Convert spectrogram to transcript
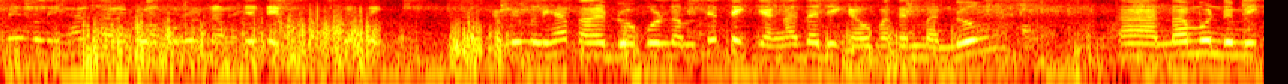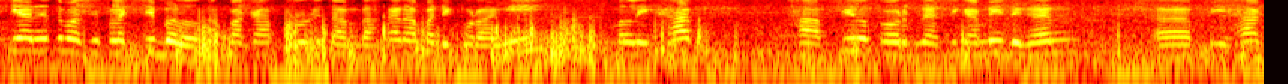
kami melihat ada 26 titik, titik. Kami melihat ada 26 titik yang ada di Kabupaten Bandung. Uh, namun demikian itu masih fleksibel. Apakah perlu ditambahkan apa dikurangi? Melihat hasil koordinasi kami dengan uh, pihak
